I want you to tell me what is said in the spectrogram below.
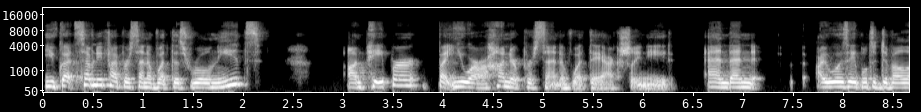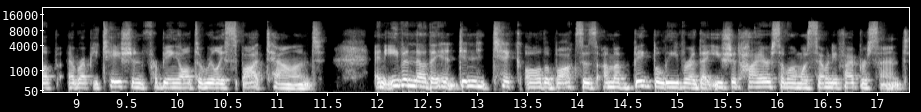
you've got 75% of what this role needs on paper, but you are 100% of what they actually need. And then I was able to develop a reputation for being able to really spot talent. And even though they didn't tick all the boxes, I'm a big believer that you should hire someone with 75%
